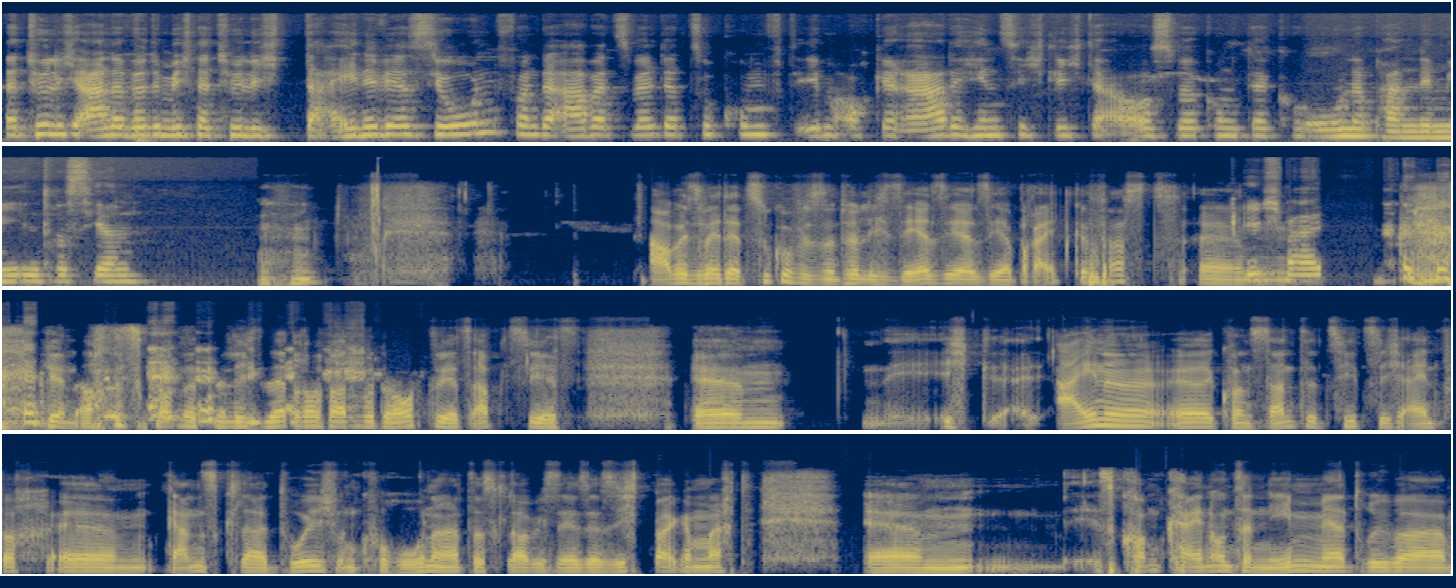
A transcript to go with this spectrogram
Natürlich, Arne, würde mich natürlich deine Version von der Arbeitswelt der Zukunft eben auch gerade hinsichtlich der Auswirkung der Corona-Pandemie interessieren. Mhm. Arbeitswelt der Zukunft ist natürlich sehr, sehr, sehr breit gefasst. Ähm, ich weiß. genau, es kommt natürlich sehr darauf an, worauf du jetzt abzielst. Ähm, ich, eine äh, Konstante zieht sich einfach ähm, ganz klar durch und Corona hat das, glaube ich, sehr, sehr sichtbar gemacht. Ähm, es kommt kein Unternehmen mehr drüber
